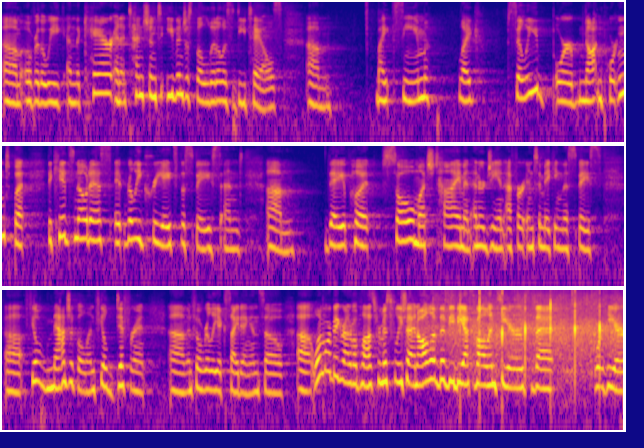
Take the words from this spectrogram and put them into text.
um, over the week, and the care and attention to even just the littlest details um, might seem like silly or not important, but the kids notice it really creates the space and um, they put so much time and energy and effort into making this space uh, feel magical and feel different um, and feel really exciting. And so, uh, one more big round of applause for Miss Felicia and all of the VBS volunteers that were here.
